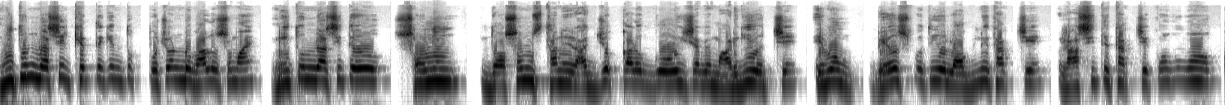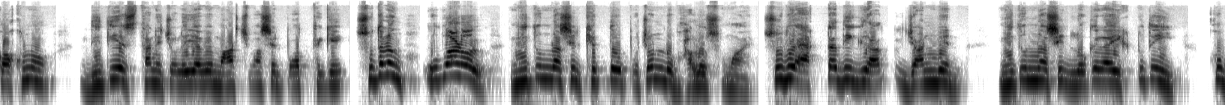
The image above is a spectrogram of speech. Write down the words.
মিথুন রাশির ক্ষেত্রে কিন্তু প্রচণ্ড ভালো সময়। মিথুন রাশিতেও শনি দশম স্থানে রাজ্যকারক গ্রহ হিসাবে মার্গী হচ্ছে এবং বৃহস্পতিও লগ্নে থাকছে, রাশিতে থাকছে কখনো দ্বিতীয় স্থানে চলে যাবে মার্চ মাসের পর থেকে। সুতরাং ওভারঅল মিথুন রাশির ক্ষেত্রেও প্রচণ্ড ভালো সময়। শুধু একটা দিক জানবেন, মিথুন রাশির লোকেরা একটুতেই খুব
